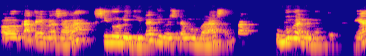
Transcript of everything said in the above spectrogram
kalau KTM nggak salah, sinode kita juga sudah membahas tentang hubungan dengan Tuhan. Ya,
